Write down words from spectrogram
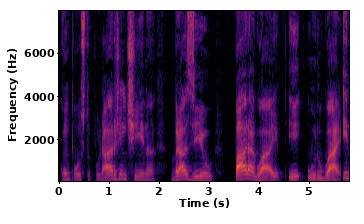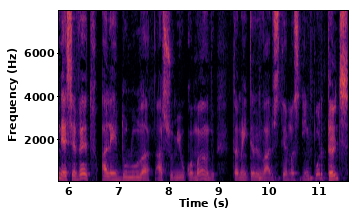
composto por Argentina, Brasil, Paraguai e Uruguai. E nesse evento, além do Lula assumir o comando, também teve vários temas importantes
